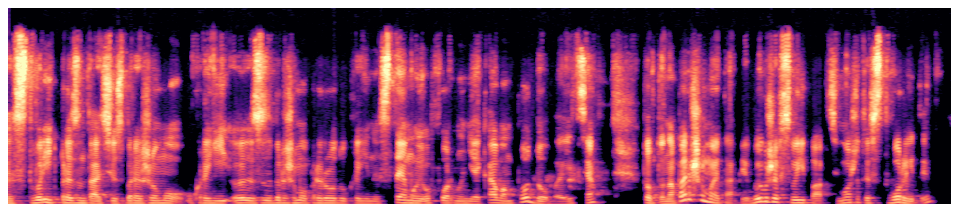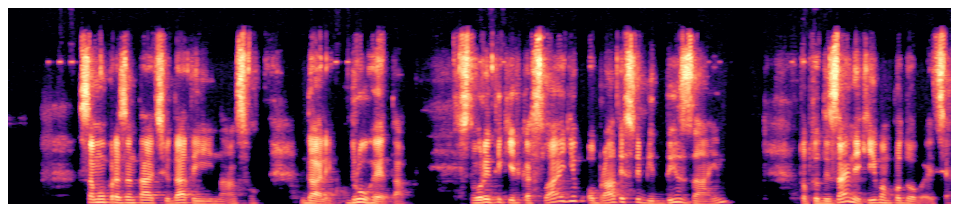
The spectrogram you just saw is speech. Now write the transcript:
Е, Створіть презентацію збережемо Украї... е, збережемо природу України з темою оформлення, яка вам подобається. Тобто, на першому етапі ви вже в своїй папці можете створити саму презентацію, дати їй назву. Далі, другий етап: створити кілька слайдів, обрати собі дизайн, тобто дизайн, який вам подобається.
